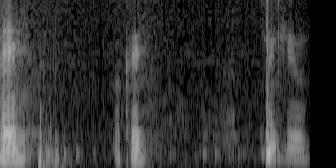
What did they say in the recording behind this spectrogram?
Okay, okay. Thank you.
